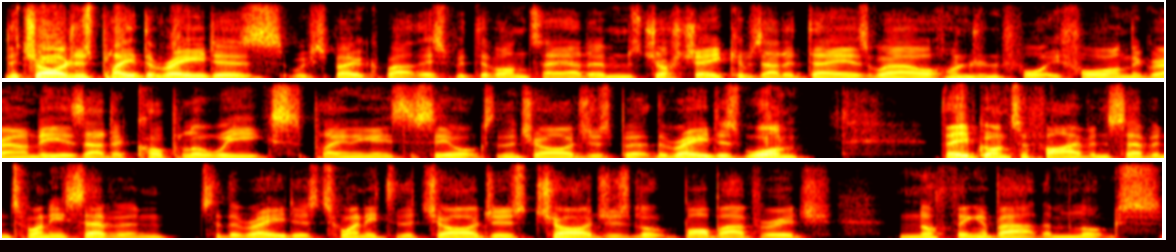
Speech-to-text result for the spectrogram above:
the Chargers played the Raiders. We've spoke about this with Davante Adams. Josh Jacobs had a day as well, 144 on the ground. He has had a couple of weeks playing against the Seahawks and the Chargers, but the Raiders won. They've gone to five and seven, 27 to the Raiders, 20 to the Chargers. Chargers look Bob average. Nothing about them looks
